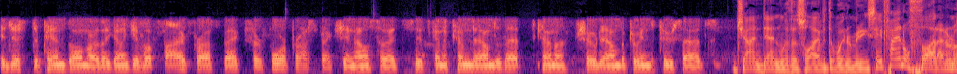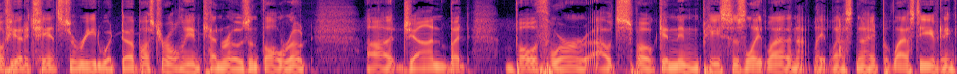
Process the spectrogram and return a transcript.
it just depends on are they going to give up five prospects or four prospects, you know. So it's it's going to come down to that kind of showdown between the two sides. John Denton with us live at the winter meeting. Say final thought. I don't know if you had a chance to read what uh, Buster Olney and Ken Rosenthal wrote uh, John, but both were outspoken in pieces late, la- not late last night, but last evening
